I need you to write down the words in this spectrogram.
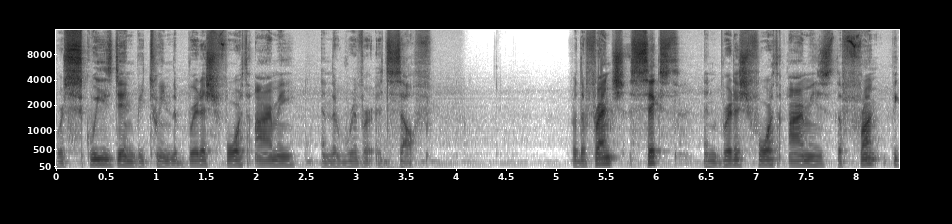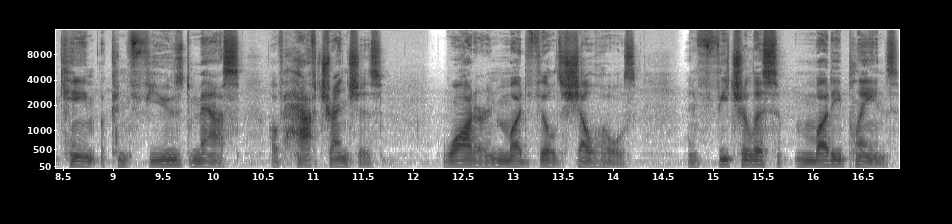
were squeezed in between the British 4th Army and the river itself. For the French 6th and British 4th armies, the front became a confused mass of half trenches, water and mud filled shell holes, and featureless, muddy plains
